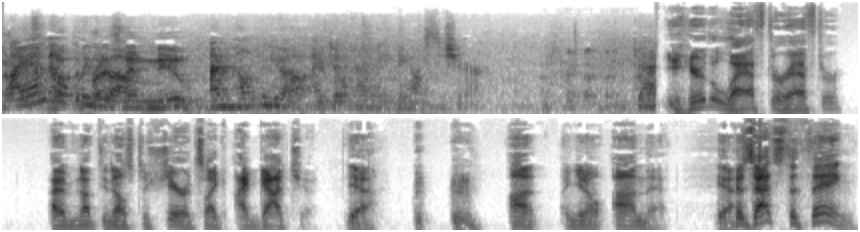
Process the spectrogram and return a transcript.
I am helping you out. knew. I'm helping you out. I don't have anything else to share. You hear the laughter after? I have nothing else to share. It's like I got you Yeah. on you know on that. Yeah. Because that's the thing.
